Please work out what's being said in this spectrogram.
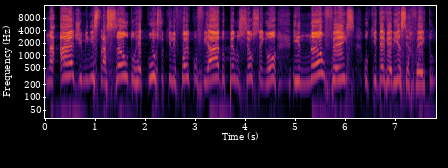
na administração do recurso que lhe foi confiado pelo seu Senhor e não fez o que deveria ser feito.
